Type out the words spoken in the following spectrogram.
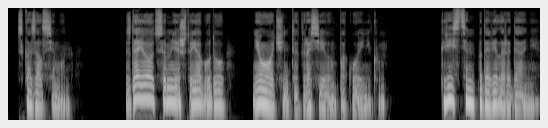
— сказал Симон. «Сдается мне, что я буду не очень-то красивым покойником». Кристин подавила рыдание.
